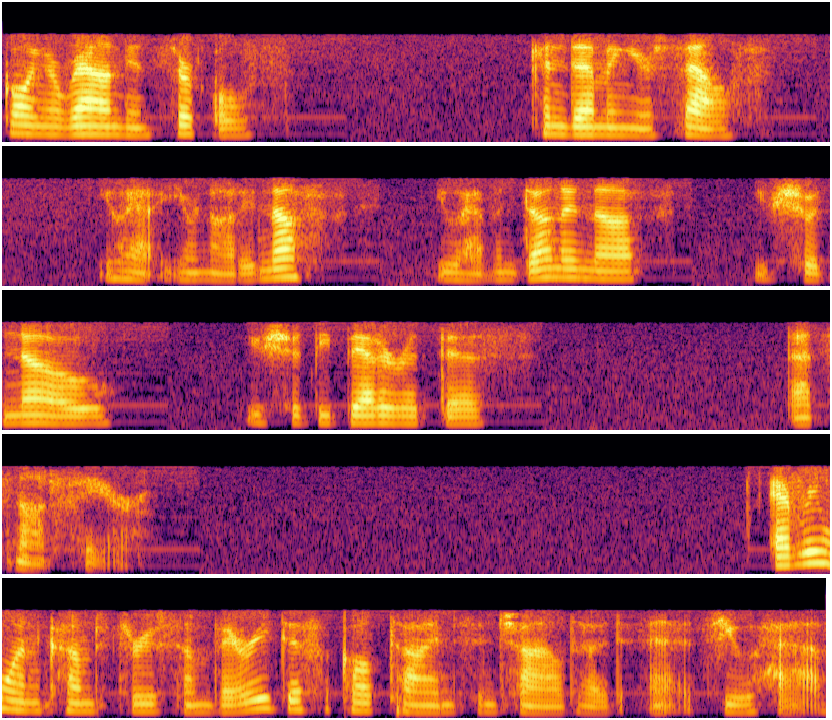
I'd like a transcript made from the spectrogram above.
going around in circles condemning yourself. You ha- you're not enough. You haven't done enough. You should know. You should be better at this. That's not fair. Everyone comes through some very difficult times in childhood, as you have.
